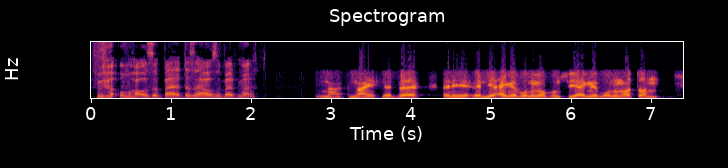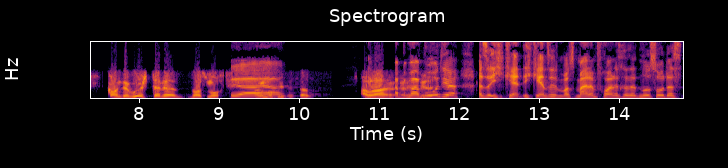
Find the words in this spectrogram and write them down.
für, um Hausarbeit, dass er Hausarbeit macht? Nein, nein, nicht, weil wenn ich, wenn ich eine eigene Wohnung habe und sie eine eigene Wohnung hat, dann kann es ja wurscht sein, wer was macht. Ja, dann ja. mache ich das. Aber, Aber man wohnt ja, also ich kenne ich kenn es aus meinem Freundeskreis halt nur so, dass,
